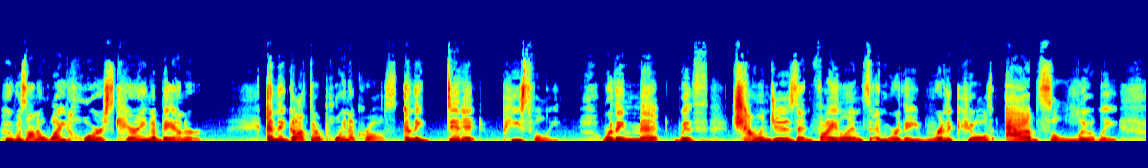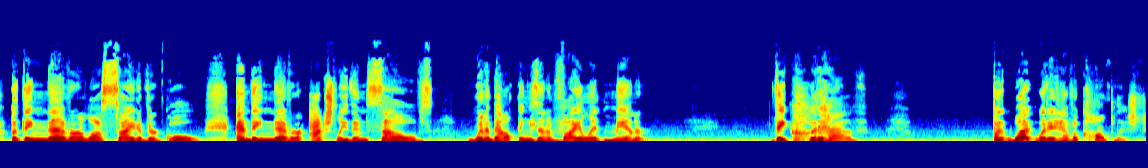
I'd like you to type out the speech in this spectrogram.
who was on a white horse carrying a banner. And they got their point across and they did it peacefully. Were they met with challenges and violence and were they ridiculed? Absolutely. But they never lost sight of their goal and they never actually themselves went about things in a violent manner. They could have, but what would it have accomplished?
